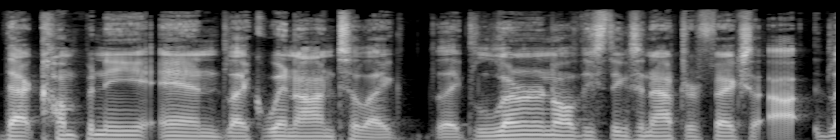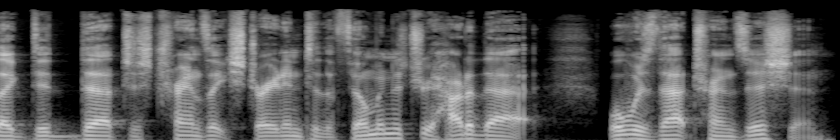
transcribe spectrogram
that company and like went on to like like learn all these things in after effects uh, like did that just translate straight into the film industry? How did that what was that transition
